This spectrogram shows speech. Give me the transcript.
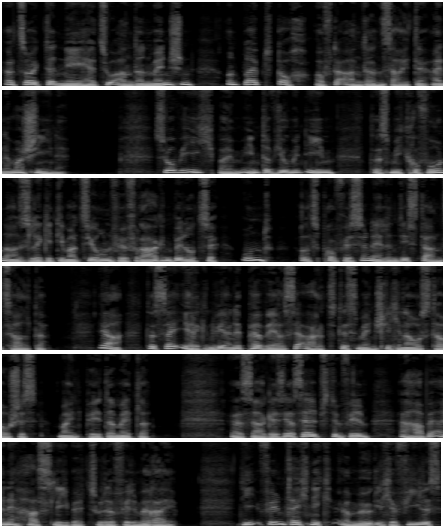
erzeugt er Nähe zu anderen Menschen und bleibt doch auf der anderen Seite einer Maschine. So wie ich beim Interview mit ihm das Mikrofon als Legitimation für Fragen benutze und als professionellen Distanzhalter. Ja, das sei irgendwie eine perverse Art des menschlichen Austausches, meint Peter Mettler. Er sage es ja selbst im Film, er habe eine Hassliebe zu der Filmerei. Die Filmtechnik ermögliche vieles,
